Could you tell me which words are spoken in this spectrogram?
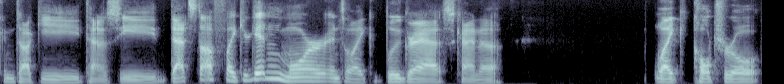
Kentucky, Tennessee, that stuff, like you're getting more into like bluegrass kind of like cultural.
